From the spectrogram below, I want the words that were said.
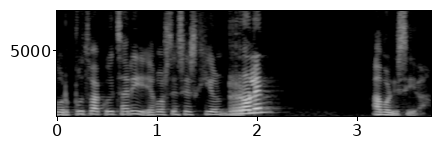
gorputz bakoitzari egosten zezkion rolen abolizioa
